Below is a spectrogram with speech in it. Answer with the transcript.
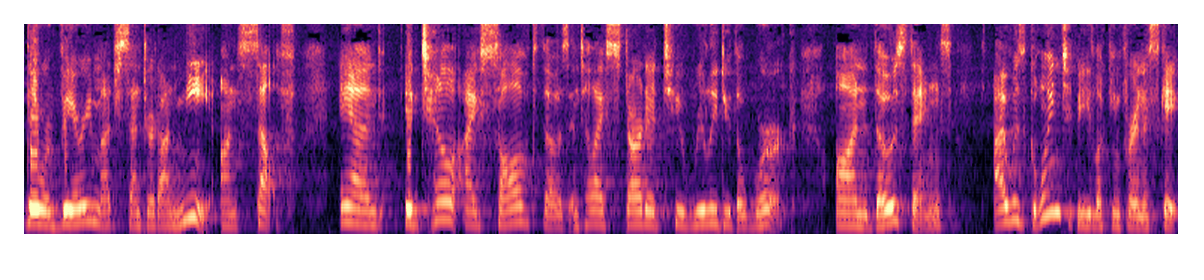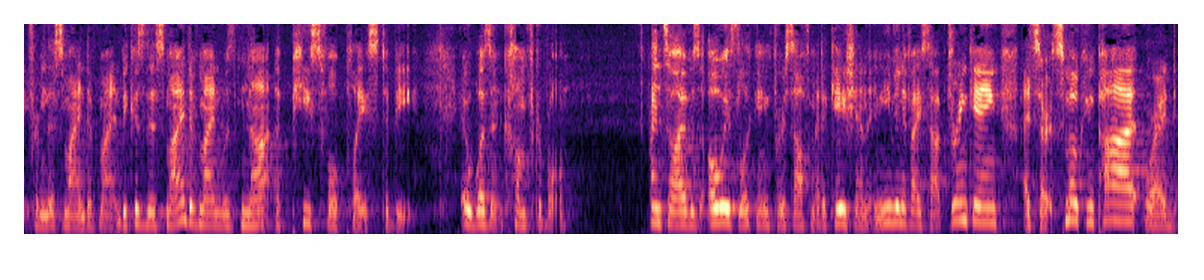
They were very much centered on me, on self. And until I solved those, until I started to really do the work on those things, I was going to be looking for an escape from this mind of mine because this mind of mine was not a peaceful place to be it wasn't comfortable. And so I was always looking for self medication. And even if I stopped drinking, I'd start smoking pot or I'd,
